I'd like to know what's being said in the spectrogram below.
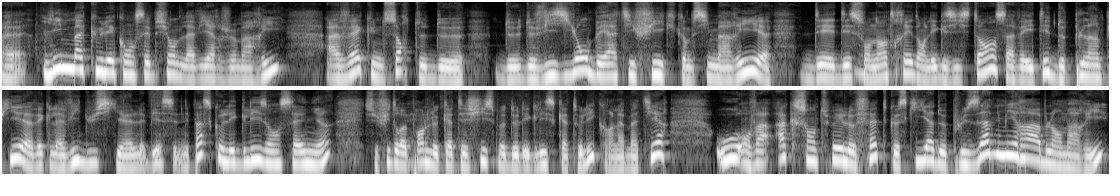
euh, l'Immaculée Conception de la Vierge Marie avec une sorte de, de, vision béatifique, comme si Marie, euh, dès, son mm. entrée dans l'existence, avait été de plein pied avec la vie du ciel. Eh bien, ce n'est pas ce que l'Église enseigne. Hein. Il suffit de reprendre le catéchisme de l'Église catholique en la matière, où on va accentuer le fait que ce qu'il y a de plus admirable en Marie,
